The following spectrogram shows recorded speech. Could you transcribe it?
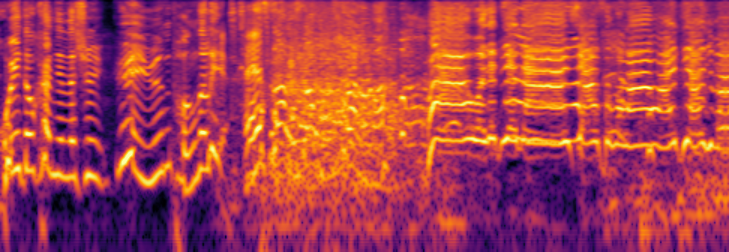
回头看见的是岳云鹏的脸。哎，算了算了算了吧。啊！我的天哪，吓死我了！我还跳去吧。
